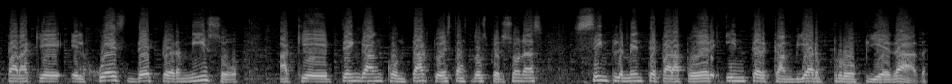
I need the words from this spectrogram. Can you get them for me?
para que el juez dé permiso a que tengan contacto estas dos personas simplemente para poder intercambiar propiedad.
